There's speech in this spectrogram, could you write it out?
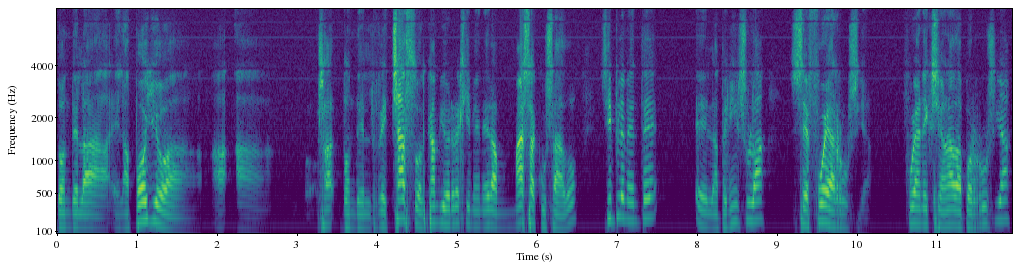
donde el apoyo a, o sea, donde el rechazo al cambio de régimen era más acusado, simplemente eh, la península se fue a Rusia, fue anexionada por Rusia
